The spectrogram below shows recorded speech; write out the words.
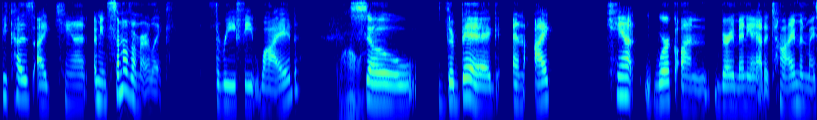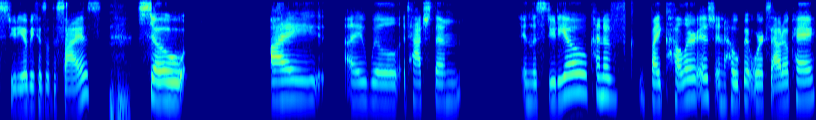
because i can't i mean some of them are like three feet wide wow so they're big and i can't work on very many at a time in my studio because of the size mm-hmm. so i i will attach them in the studio kind of by color ish and hope it works out okay.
